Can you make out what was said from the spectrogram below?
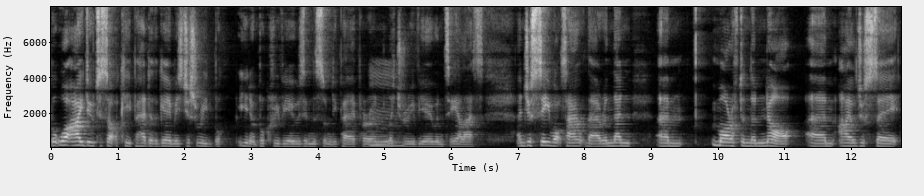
But what I do to sort of keep ahead of the game is just read book, you know, book reviews in the Sunday paper and literary review and TLS, and just see what's out there, and then um, more often than not, um, I'll just say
